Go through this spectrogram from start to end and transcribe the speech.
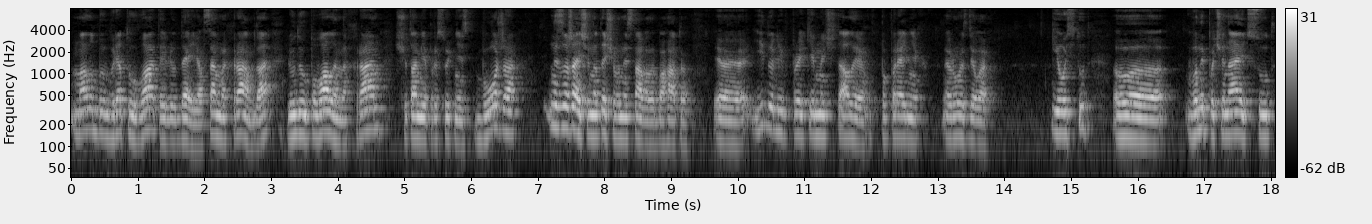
мало би врятувати людей, а саме храм. Да? Люди уповали на храм, що там є присутність Божа, незважаючи на те, що вони ставили багато ідолів, про які ми читали в попередніх розділах. І ось тут е, вони починають суд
